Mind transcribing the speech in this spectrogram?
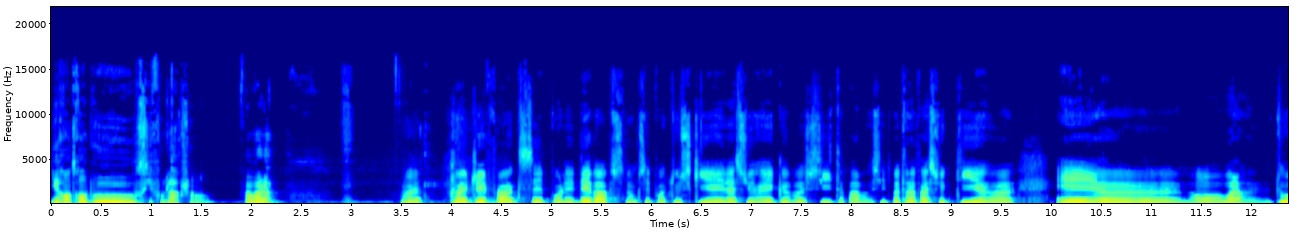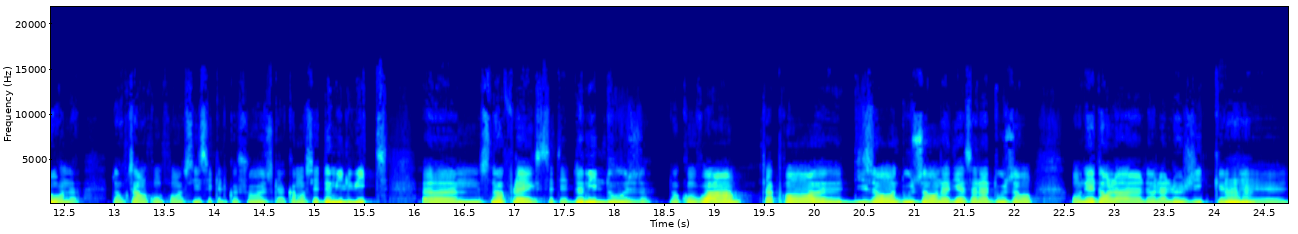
Ils, rentrent en bourse, ils font de l'argent. Enfin voilà. Ouais. Ouais, JFrog, c'est pour les DevOps, donc c'est pour tout ce qui est d'assurer que vos sites, enfin vos sites, votre infrastructure euh, est, euh, en, voilà, tourne. Donc ça, on comprend aussi, c'est quelque chose qui a commencé 2008. Euh, Snowflake, c'était 2012. Donc on voit, hein, ça prend euh, 10 ans, 12 ans. On a dit Asana 12 ans. On est dans la dans la logique mm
